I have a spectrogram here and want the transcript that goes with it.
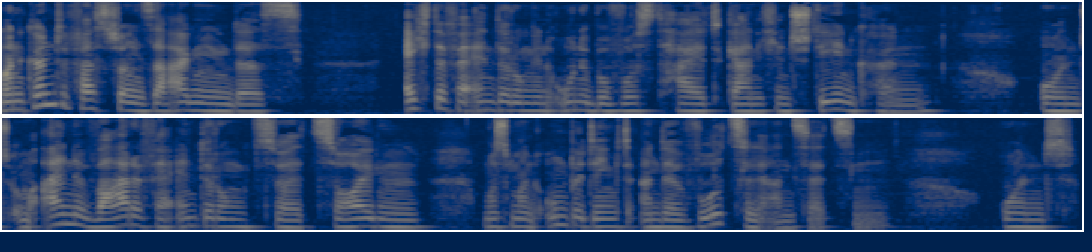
Man könnte fast schon sagen, dass echte Veränderungen ohne Bewusstheit gar nicht entstehen können. Und um eine wahre Veränderung zu erzeugen, muss man unbedingt an der Wurzel ansetzen. Und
